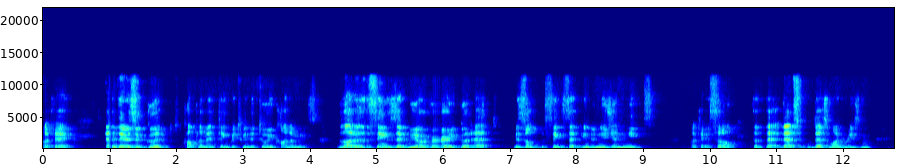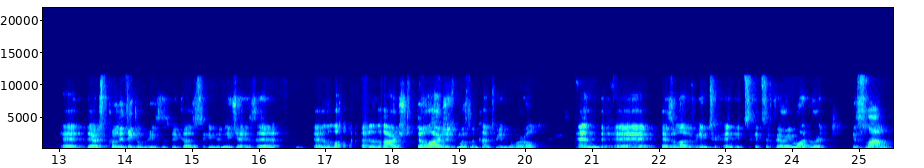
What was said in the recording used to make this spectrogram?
okay? And there's a good complementing between the two economies. A lot of the things that we are very good at is the things that Indonesia needs, okay? So th- that, that's, that's one reason. Uh, there's political reasons because Indonesia is a, a, a large, the largest Muslim country in the world and uh, there's a lot of inter and it's it's a very moderate Islam.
